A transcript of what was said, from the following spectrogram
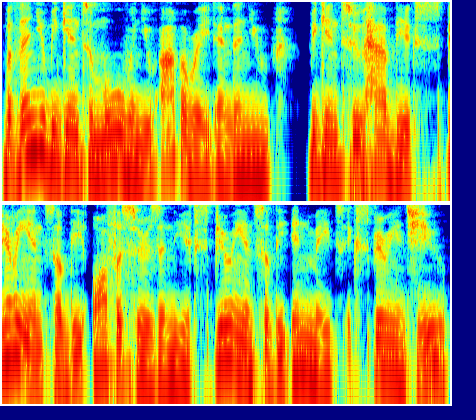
But then you begin to move and you operate, and then you begin to have the experience of the officers and the experience of the inmates experience you.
